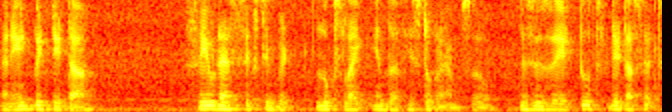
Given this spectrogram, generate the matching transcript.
an 8-bit data saved as 16-bit looks like in the histogram so this is a tooth data set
